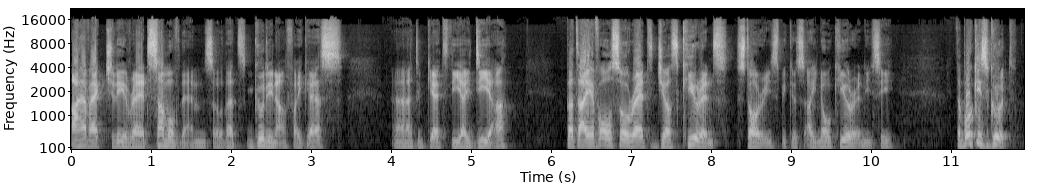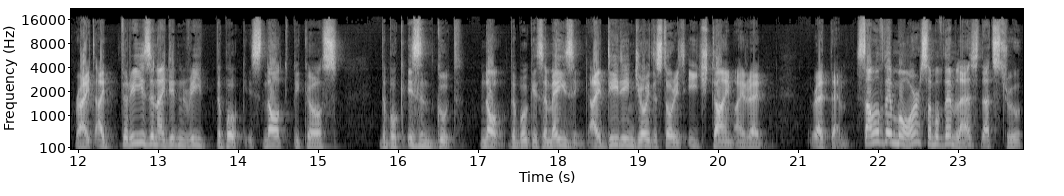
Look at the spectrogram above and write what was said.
I have actually read some of them, so that's good enough, I guess, uh, to get the idea. But I have also read just Kieren's stories because I know Kieren, you see. The book is good, right? I, the reason I didn't read the book is not because the book isn't good. No, the book is amazing. I did enjoy the stories each time I read read them. Some of them more, some of them less, that's true.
